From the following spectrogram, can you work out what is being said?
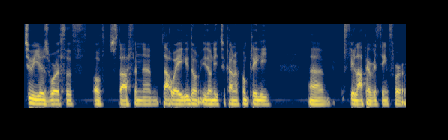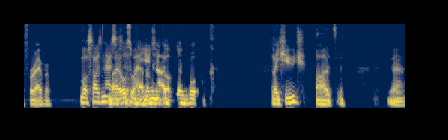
two years worth of of stuff, and um, that way you don't you don't need to kind of completely um, fill up everything for forever. What size NAS but I also it? have. I mean, two I just bought, are they huge? oh, it's, it's, yeah,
